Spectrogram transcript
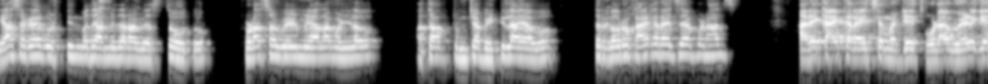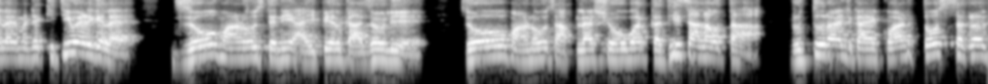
या सगळ्या गोष्टींमध्ये आम्ही जरा व्यस्त होतो. थोडासा वेळ मिळाला म्हणलं आता तुमच्या भेटीला यावं. तर गौरव काय करायचंय आपण आज? अरे काय करायचं म्हणजे थोडा वेळ गेलाय म्हणजे किती वेळ गेलाय? जो माणूस त्यांनी आयपीएल गाजवलीये जो माणूस आपल्या शोवर कधीच आला होता ऋतुराज गायकवाड तोच सगळं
